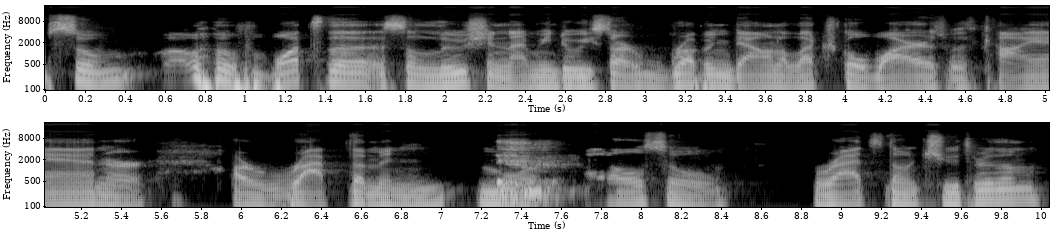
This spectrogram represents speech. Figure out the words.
So, what's the solution? I mean, do we start rubbing down electrical wires with cayenne, or or wrap them in more metal so rats don't chew through them?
